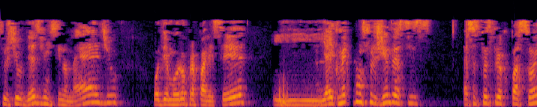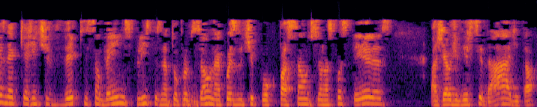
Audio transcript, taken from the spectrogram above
surgiu desde o ensino médio ou demorou para aparecer? E, e, aí como é que vão surgindo esses, essas tuas preocupações, né? Que a gente vê que são bem explícitas na tua produção, né? Coisas do tipo ocupação de zonas costeiras, a geodiversidade e tal.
